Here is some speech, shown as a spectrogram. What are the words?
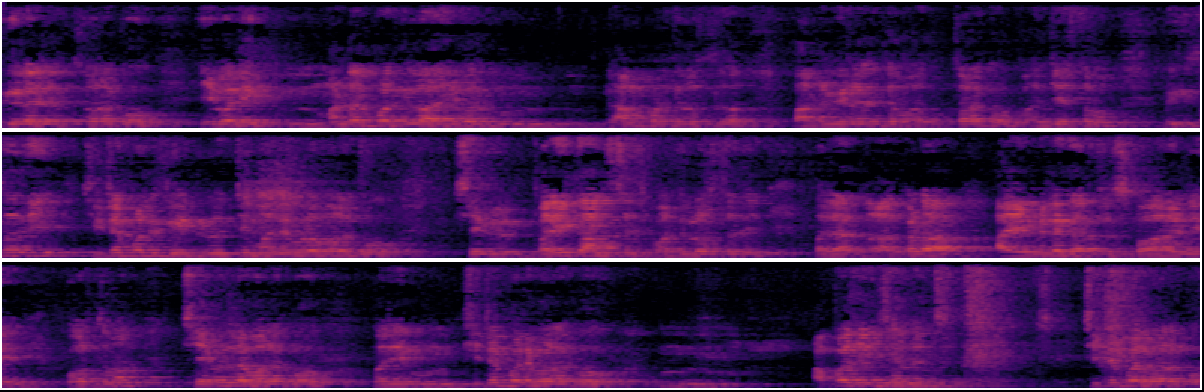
వీలైనంత వరకు ఎవరి మండల పరిధిలో ఎవరి గ్రామ పరిధిలో వస్తుందో వాళ్ళని వీలైనంత త్వరకు పనిచేస్తాము. మిగతాది చిట్టంపల్లి గేట్ నుంచి మల్లెగూడ వరకు చే- పరి కాన్స్టిట్యూన్సీ పరిధిలో వస్తుంది. మరి అక్కడ ఆ ఎమ్మెల్యే గారు చూసుకోవాలని కోరుతున్నాం. చేవెళ్ళ వరకు మరి మ్, చిట్టంపల్లి వరకు మ్, అప్ప జంక్షన్ నుంచి చిట్టంపల్లి వరకు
